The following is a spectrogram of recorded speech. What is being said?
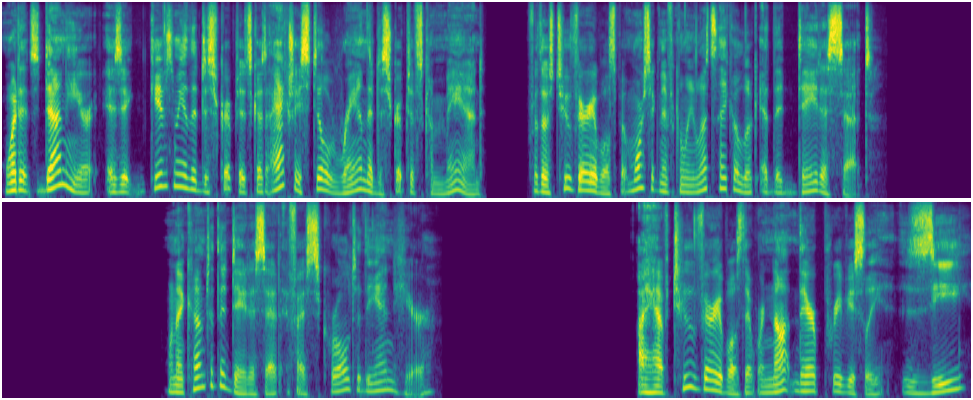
what it's done here is it gives me the descriptives because I actually still ran the descriptives command for those two variables. But more significantly, let's take a look at the data set. When I come to the data set, if I scroll to the end here, I have two variables that were not there previously, z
